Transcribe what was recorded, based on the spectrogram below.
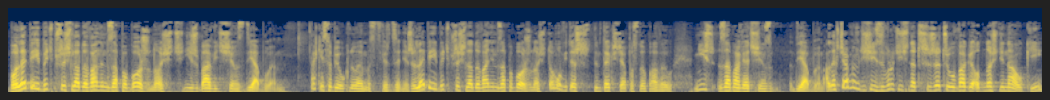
Bo lepiej być prześladowanym za pobożność, niż bawić się z diabłem. Takie sobie uknąłem stwierdzenie, że lepiej być prześladowaniem za pobożność, to mówi też w tym tekście apostoł Paweł, niż zabawiać się z diabłem. Ale chciałbym dzisiaj zwrócić na trzy rzeczy uwagę odnośnie nauki,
